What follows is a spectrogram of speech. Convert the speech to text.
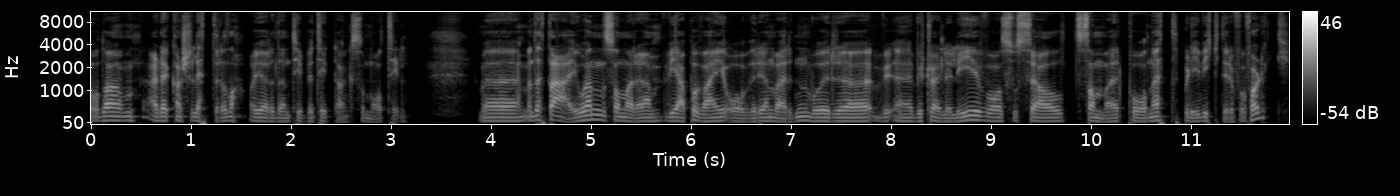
og da er det kanskje lettere da, å gjøre den type tiltak som må til. Eh, men dette er jo en sånn derre Vi er på vei over i en verden hvor uh, virtuelle liv og sosialt samvær på nett blir viktigere for folk.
